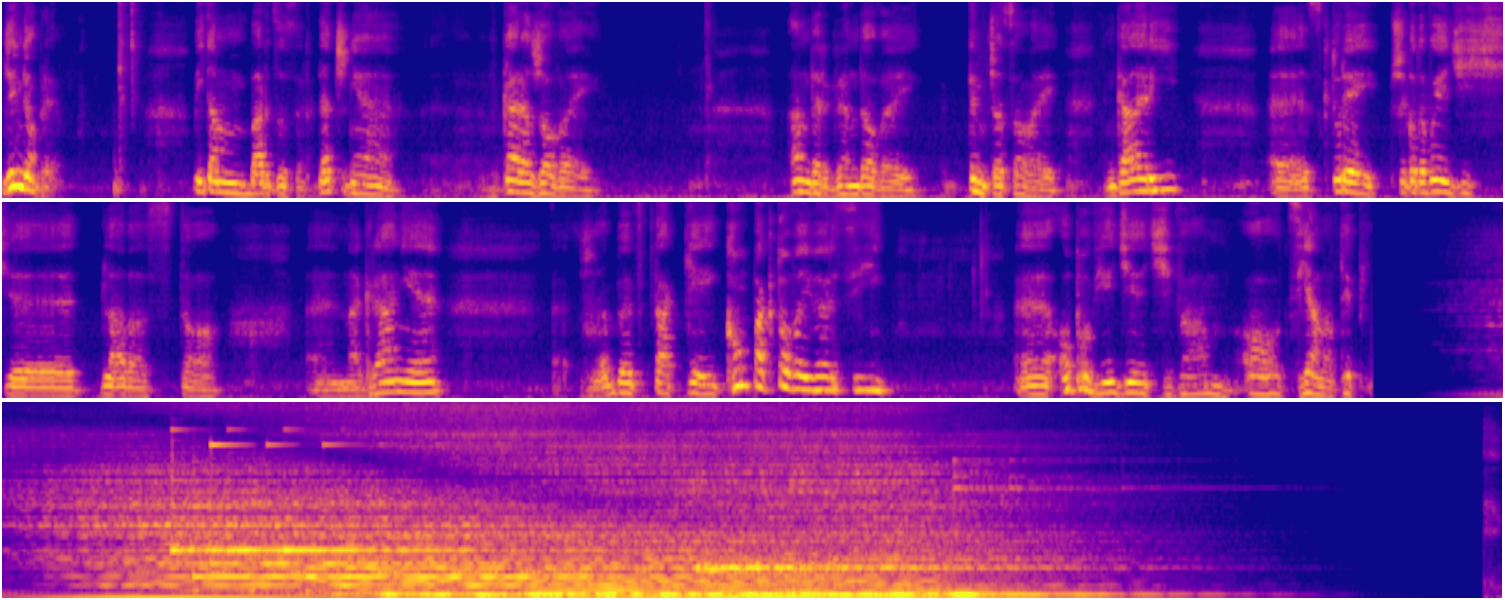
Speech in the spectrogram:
Dzień dobry. Witam bardzo serdecznie w garażowej, undergroundowej, tymczasowej galerii, e, z której przygotowuję dziś e, dla Was to e, nagranie, żeby w takiej kompaktowej wersji e, opowiedzieć Wam o cyanotypii.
